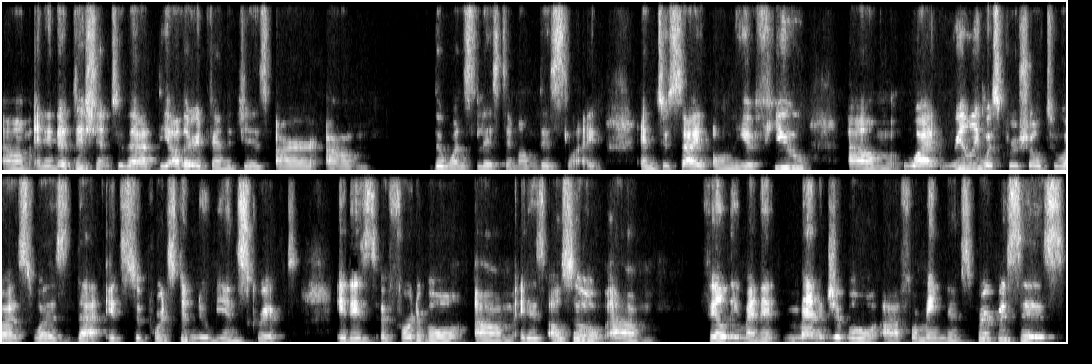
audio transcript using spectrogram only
Um, and in addition to that, the other advantages are um, the ones listed on this slide. And to cite only a few, um, what really was crucial to us was that it supports the Nubian script. It is affordable. Um, it is also um, fairly man manageable uh, for maintenance purposes.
